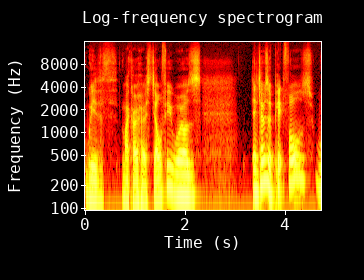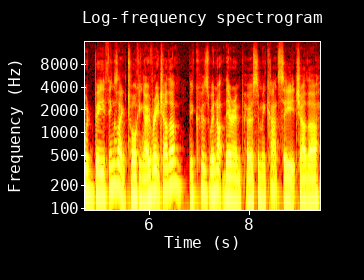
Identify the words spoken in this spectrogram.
with my co host Delphi was in terms of pitfalls would be things like talking over each other because we're not there in person we can't see each other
